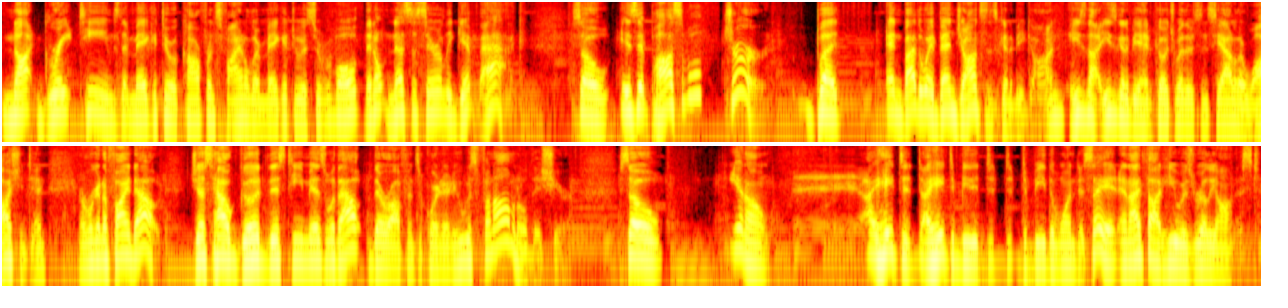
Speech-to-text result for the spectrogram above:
not great teams that make it to a conference final or make it to a Super Bowl, they don't necessarily get back. So is it possible? Sure. But and by the way, Ben Johnson's going to be gone. He's not. He's going to be head coach whether it's in Seattle or Washington, and we're going to find out just how good this team is without their offensive coordinator, who was phenomenal this year. So, you know, I hate to I hate to be to, to be the one to say it, and I thought he was really honest,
